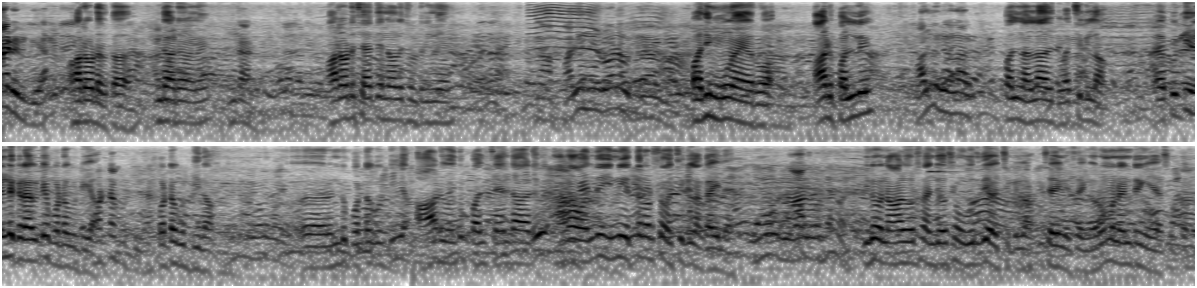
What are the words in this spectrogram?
ஆடு இருக்கியா? ஆடோட இருக்கா? இந்த ஆடு ஆடு. ஆடோட சேர்த்து என்ன வேலை சொல்கிறீங்க பதிமூணாயிரம் ரூபா. ஆடு பல்லு? பல்லு நல்லா இருக்கும் பல் நல்லா இருக்கு வச்சுக்கலாம். குட்டி ரெண்டு கிடா குட்டியா? பொட்டை குட்டியா? பொட்டை குட்டி தான். ரெண்டு பொட்டைக்குட்டி ஆடு வந்து பல் சேர்ந்த ஆடு. ஆனால் வந்து இன்னும் எத்தனை வருஷம் வச்சுக்கலாம் கையில்? இன்னொரு நாலு வருஷம் இன்னும் நாலு வருஷம் அஞ்சு வருஷம் உறுதியாக வச்சுக்கலாம். சரிங்க சரிங்க. ரொம்ப நன்றிங்க சூப்பர்.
